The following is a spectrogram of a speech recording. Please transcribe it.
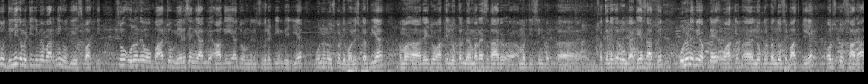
तो दिल्ली कमेटी जिम्मेवार नहीं होगी इस बात की। सो उन्होंने वो बात जो मेरे संज्ञान में आ गई है, जो हमने सवेरे टीम भेजी है, उन्होंने उसको डिमोलिश कर दिया हमारे जो वहाँ के लोकल मेंबर हैं, सरदार अमरजीत सिंह फतेहनगर, वो बैठे हैं साथ में। उन्होंने भी अपने वहाँ के लोकल बंदों से बात की है और उसको सारा,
